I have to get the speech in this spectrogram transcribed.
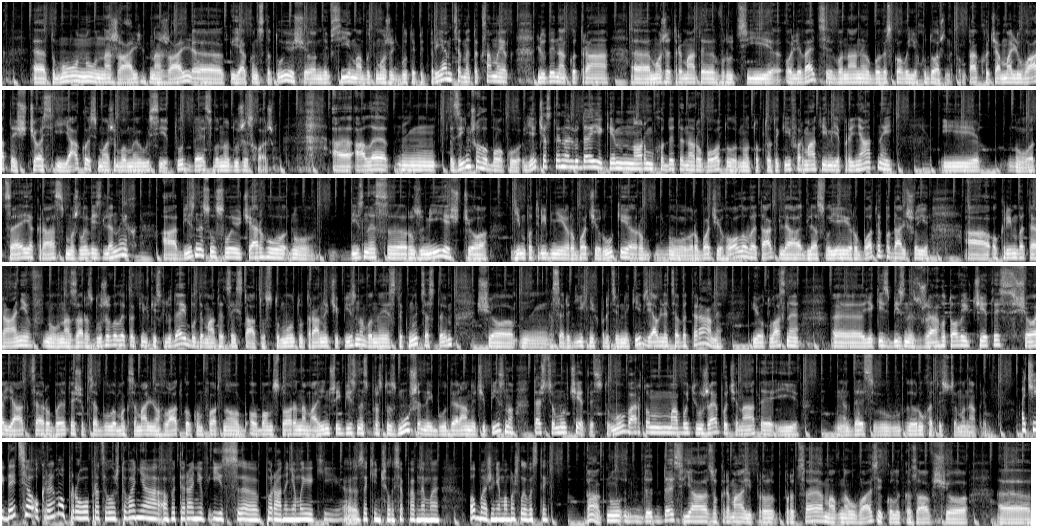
Е, Тому, ну на жаль, на жаль, е, я констатую, що не всі, мабуть, можуть бути підприємцями, так само як людина, котра е, може тримати в руці олівець, вона не обов'язково є художником. Так, хоча малювати щось і якось можемо ми усі. Тут десь воно дуже схоже. Але з іншого боку, є частина людей, яким норм ходити на роботу. Ну тобто такий формат їм є прийнятний. І ну, оце якраз можливість для них. А бізнесу, в свою чергу, ну, бізнес е, розуміє, що їм потрібні робочі руки, роб, ну, робочі голови так, для, для своєї роботи подальшої. А окрім ветеранів, ну в нас зараз дуже велика кількість людей буде мати цей статус, тому тут рано чи пізно вони стикнуться з тим, що серед їхніх працівників з'являться ветерани. І от, власне, е, якийсь бізнес вже готовий вчитись, що як це робити, щоб це було максимально гладко, комфортно об- обом сторонам. А інший бізнес просто змушений буде рано чи пізно теж цьому вчитись. Тому варто, мабуть, вже починати і десь рухатись в цьому напрямку. А чи йдеться окремо про працевлаштування ветеранів із е, пораненнями, які е, закінчилися певними обмеженнями можливостей? Так, ну десь я зокрема і про, про це мав на увазі, коли казав, що е,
